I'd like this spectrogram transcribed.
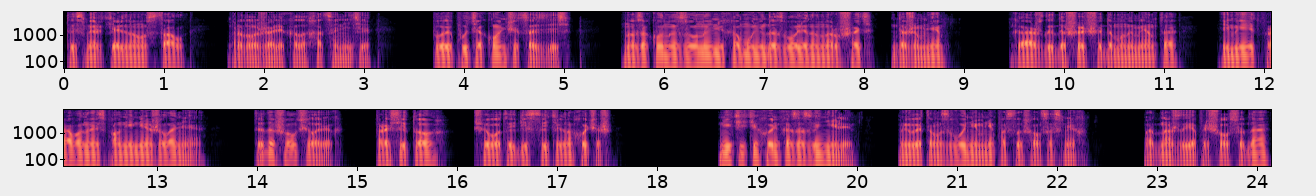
ты смертельно устал, продолжали колыхаться нити. Твой путь окончится здесь, но законы зоны никому не дозволено нарушать, даже мне. Каждый, дошедший до монумента, имеет право на исполнение желания. Ты дошел, человек? Проси то, чего ты действительно хочешь. Нити тихонько зазвенели, и в этом звоне мне послышался смех. Однажды я пришел сюда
